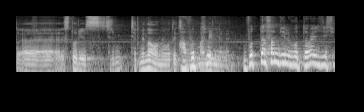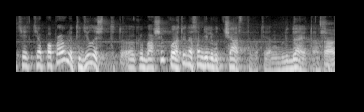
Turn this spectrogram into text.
э, истории с терминалами вот этими а вот, мобильными. Вот на самом деле, вот давай здесь я тебя поправлю, ты делаешь э, как бы ошибку, а ты на самом деле вот часто, вот я наблюдаю эту ошибку. Так.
